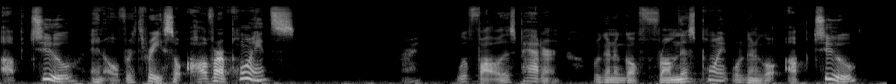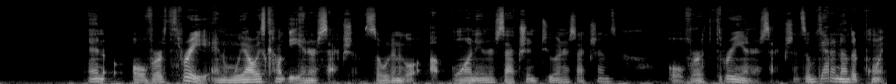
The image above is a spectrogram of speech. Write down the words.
up 2 and over 3. So all of our points, all right, will follow this pattern. We're going to go from this point, we're going to go up 2 and over 3. And we always count the intersections. So we're going to go up 1 intersection, 2 intersections, over 3 intersections. And we got another point.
